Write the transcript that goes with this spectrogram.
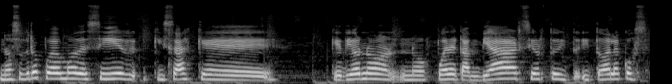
nosotros podemos decir quizás que, que Dios no, nos puede cambiar, ¿cierto? Y, y toda la cosa.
